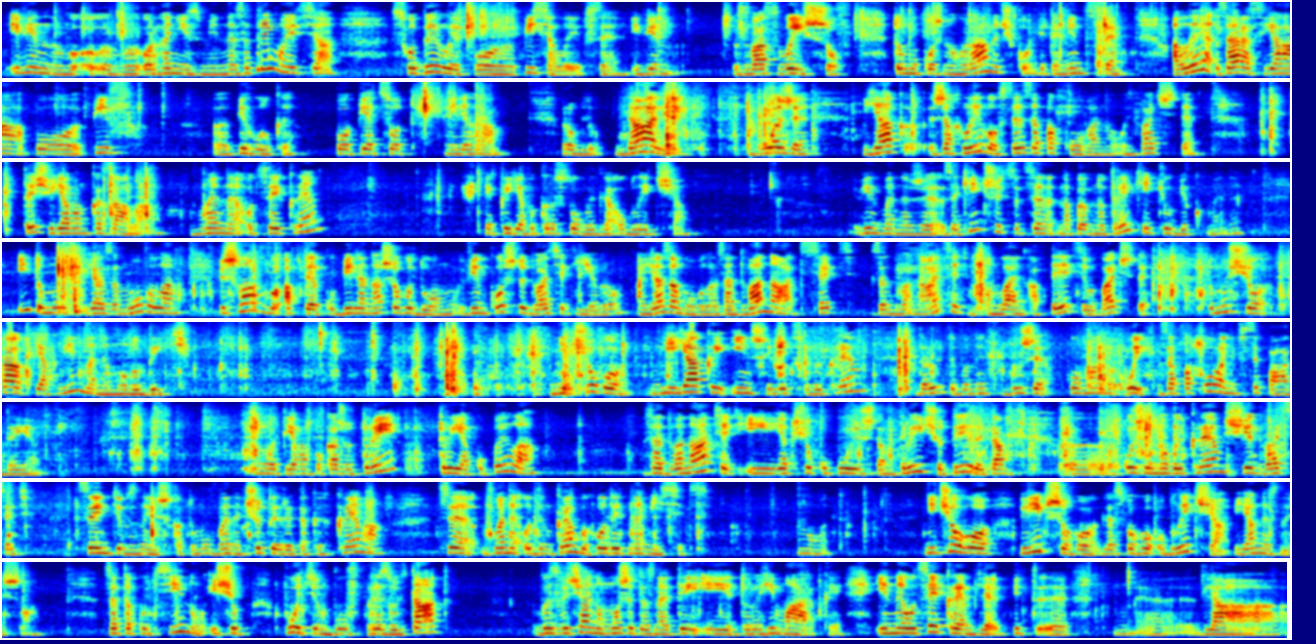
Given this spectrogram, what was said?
І він в, в організмі не затримується, сходили, попісяли все, і він з вас вийшов. Тому кожного раночку вітамін С. Але зараз я по пів е, пігулки, по 500 мг роблю. Далі, Боже, як жахливо все запаковано. Ось бачите, те, що я вам казала, в мене оцей крем, який я використовую для обличчя, він в мене вже закінчується. Це, напевно, третій тюбік в мене. І тому я замовила, пішла в аптеку біля нашого дому. Він коштує 20 євро. А я замовила за 12, за 12 в онлайн аптеці. Ви бачите, тому що так як він мене молодить, нічого, ніякий інший люксовий крем, даруйте, вони дуже погано. Ой, запаковані, все падає. От я вам покажу три. Три я купила за 12, і якщо купуєш там 3-4, там е, кожен новий крем ще 20 центів знижка. Тому в мене 4 таких крема. Це в мене один крем виходить на місяць. От. Нічого ліпшого для свого обличчя я не знайшла за таку ціну, і щоб потім був результат. Ви, звичайно, можете знайти і дорогі марки, і не оцей крем для, під, е, для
